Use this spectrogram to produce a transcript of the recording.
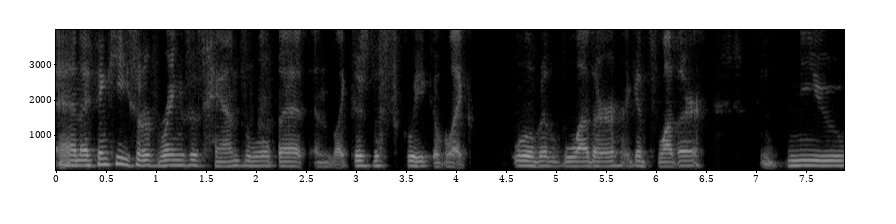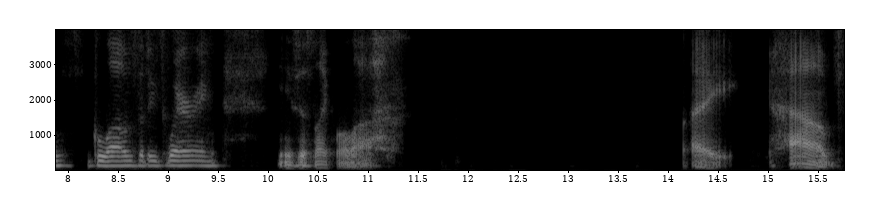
and I think he sort of wrings his hands a little bit, and like there's the squeak of like a little bit of leather against leather, new gloves that he's wearing. He's just like, well, uh, I have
